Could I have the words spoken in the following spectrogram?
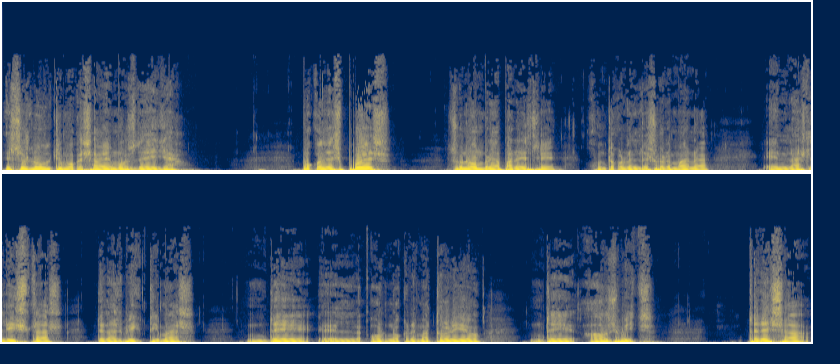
Esto es lo último que sabemos de ella. Poco después, su nombre aparece, junto con el de su hermana, en las listas de las víctimas del horno crematorio de Auschwitz. Teresa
